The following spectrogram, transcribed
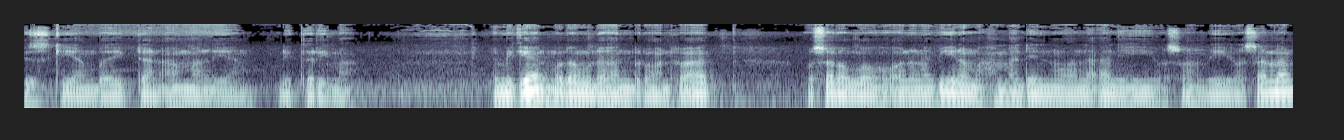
rezeki yang baik dan amal yang diterima. Demikian mudah-mudahan bermanfaat. وصلى الله على نبينا محمد وعلى آله وصحبه وسلم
